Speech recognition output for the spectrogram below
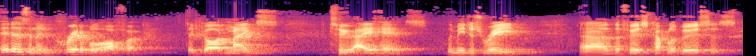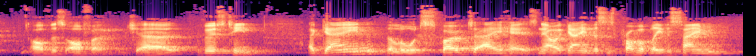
it is an incredible offer that God makes to Ahaz. Let me just read uh, the first couple of verses of this offer. Uh, verse 10. Again, the Lord spoke to Ahaz. Now, again, this is probably the same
